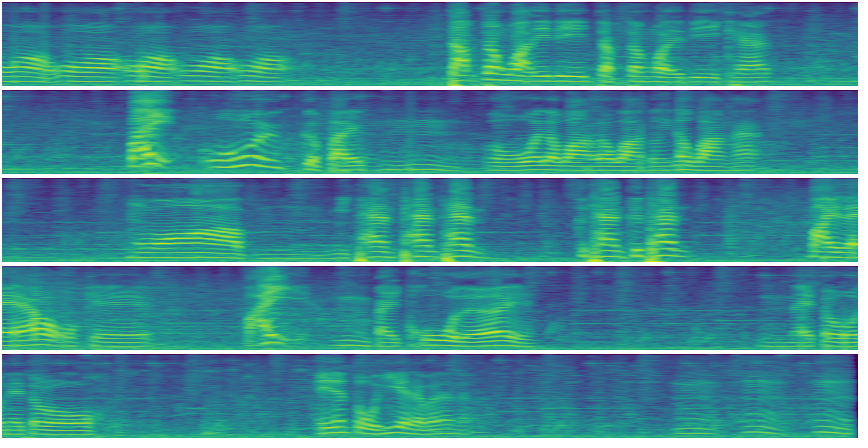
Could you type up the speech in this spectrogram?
อ้ออ้ออ้ออ้อจับจังหวะดีๆจับจังหวะดีๆแคทไปโอ้ยเกือบไปอืมโอ้ระวังระวังตรงนี้ระวังฮะว้าวอืมมีแท่นแท่นแท่นขึ้นแท่นขึ้นแท่นไปแล้วโอเค ไปอืมไปคู่เลย ในโตในโตเอ้ยนั่นตัวเฮียอะไรวะนั่นนะอืมอืมอืม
